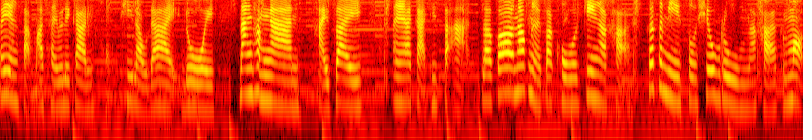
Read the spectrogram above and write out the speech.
ก็ยังสามารถใช้บริการของที่เราได้ โดย นั่งทำงานหายใจในอากาศที่สะอาด แล้วก็นอกเหนือจาก co-working อะค่ะ ก็จะมี social room นะคะ เหมาะ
